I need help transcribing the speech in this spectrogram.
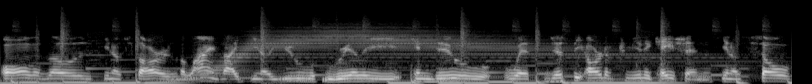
all of those, you know, stars align, like, you know, you really can do with just the art of communication, you know, so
